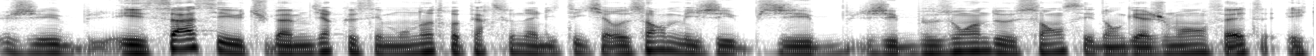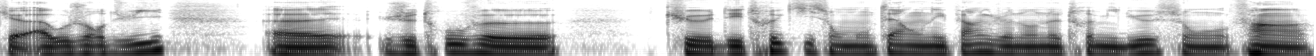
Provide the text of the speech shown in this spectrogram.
et ça, c'est, tu vas me dire que c'est mon autre personnalité qui ressort, mais j'ai besoin de sens et d'engagement en fait, et qu'à aujourd'hui, euh, je trouve euh, que des trucs qui sont montés en épingle dans notre milieu sont, enfin,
